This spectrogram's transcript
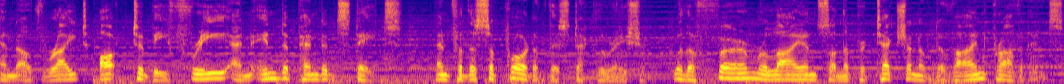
and of right ought to be free and independent states, and for the support of this declaration, with a firm reliance on the protection of divine providence,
